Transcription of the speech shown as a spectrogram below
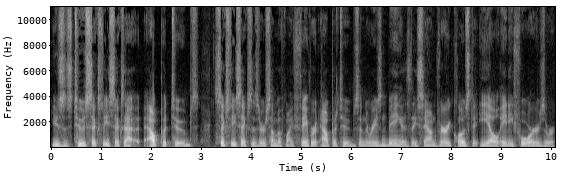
Uses two 6v6 output tubes. 6v6s are some of my favorite output tubes, and the reason being is they sound very close to EL84s or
